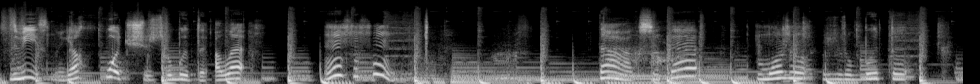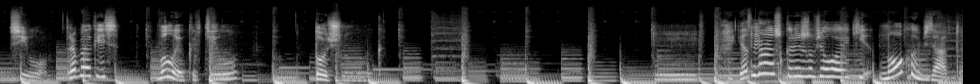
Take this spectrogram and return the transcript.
звісно, я хочу щось зробити, але. Так, яке можна зробити тіло. Треба якесь велике тіло. Точно велике. Я знаю, скоріш за всього, які ноги взяти.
